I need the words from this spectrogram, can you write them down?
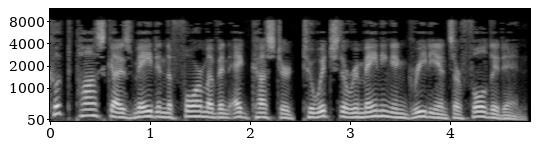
Cooked pascha is made in the form of an egg custard, to which the remaining ingredients are folded in.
